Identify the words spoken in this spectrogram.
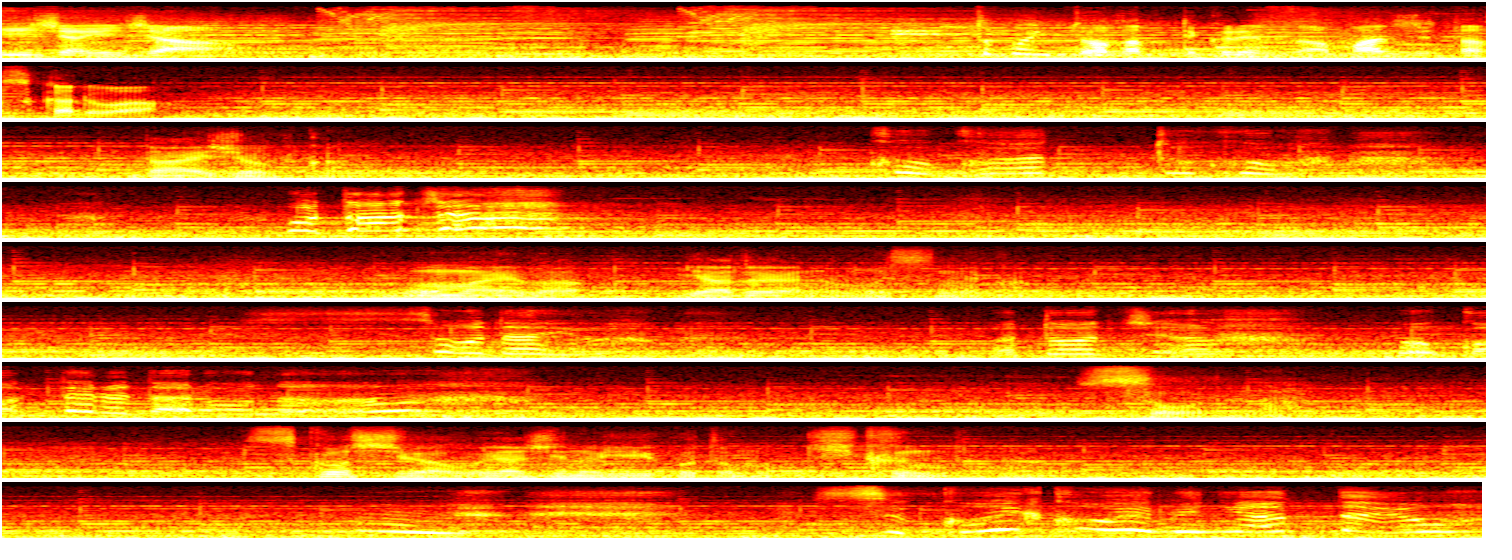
いいじゃんいいじゃん。ヒットポイント分かってくれるのはマジで助かるわ。大丈夫か？ここはどこ？お父ちゃん！お前は宿屋の娘か？そうだよお父ちゃん怒ってるだろうな。そうだな。少しは親父の言うことも聞くんだな。すごい怖い目にあったよ。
